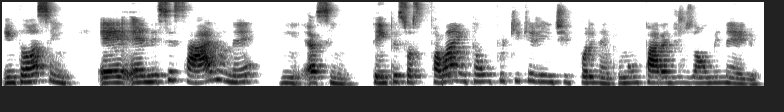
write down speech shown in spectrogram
Então, assim, é, é necessário, né? Assim, tem pessoas que falam, ah, então por que, que a gente, por exemplo, não para de usar o minério?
